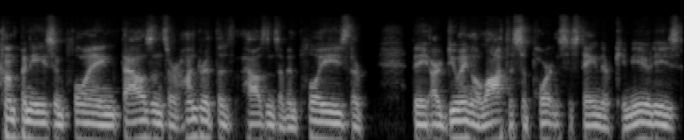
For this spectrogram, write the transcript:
companies employing thousands or hundreds of thousands of employees. They're they are doing a lot to support and sustain their communities.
